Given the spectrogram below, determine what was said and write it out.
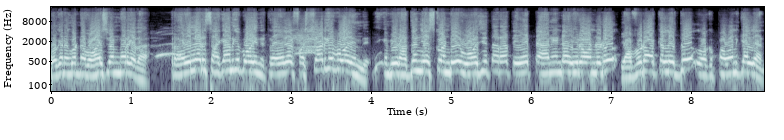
ఓకే అనుకుంటున్న వాయిస్ ఉన్నారు కదా. ట్రైలర్ సగానికి పోయింది. ట్రైలర్ ఫస్ట్ షాట్కి పోయింది. ఇంక మీరు అర్థం చేసుకోండి ఓజీ తర్వాత ఏ ప్యాన్ ఇండియా హీరో ఉండడు? ఎవడు అక్కర్లేదు ఒక Pawan Kalyan.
